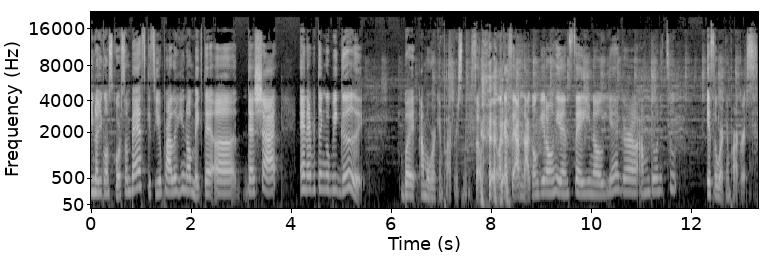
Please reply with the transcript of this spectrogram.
you know you're gonna score some baskets. You'll probably you know make that uh that shot, and everything will be good. But I'm a work in progress, me. So like I said, I'm not gonna get on here and say you know yeah, girl, I'm doing it too. It's a work in progress.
